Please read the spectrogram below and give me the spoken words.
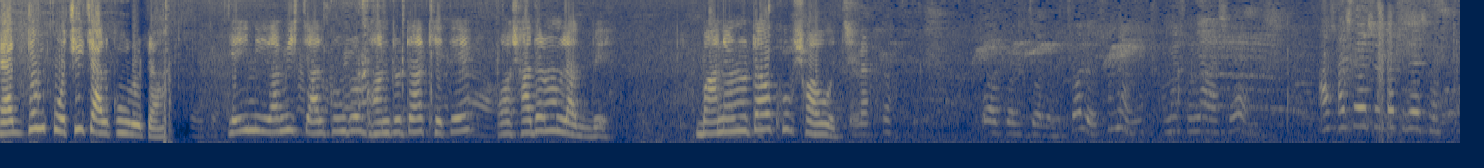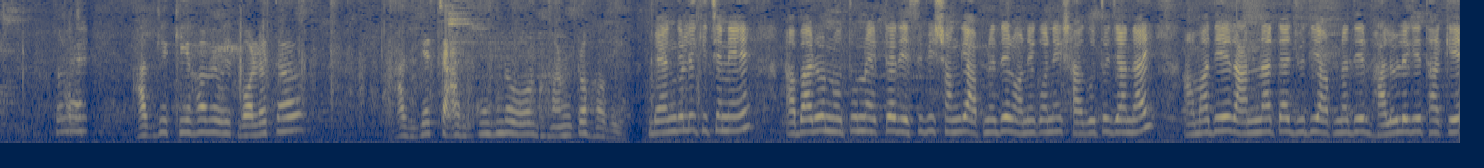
একদম কচি চাল কুমড়োটা। এই নিরামিষ চাল কুমড়োর ঘন্টটা খেতে অসাধারণ লাগবে। বানানোটাও খুব সহজ। আজকে কি হবে বলে তো? আজকে চার কুমড়ো ওর ঘন্ট হবে। বেঙ্গলি কিচেনে আবারও নতুন একটা রেসিপির সঙ্গে আপনাদের অনেক অনেক স্বাগত জানাই। আমাদের রান্নাটা যদি আপনাদের ভালো লেগে থাকে,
